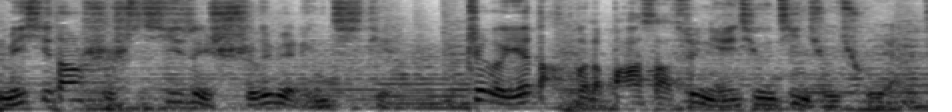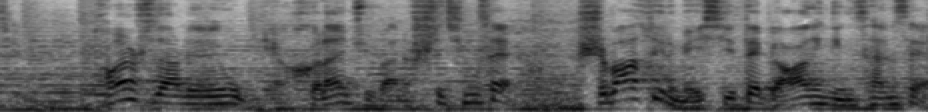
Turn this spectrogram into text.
梅西当时十七岁十个月零七天，这个也打破了巴萨最年轻进球球员的记录。同样是在二零零五年荷兰举办的世青赛上，十八岁的梅西代表阿根廷参赛，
